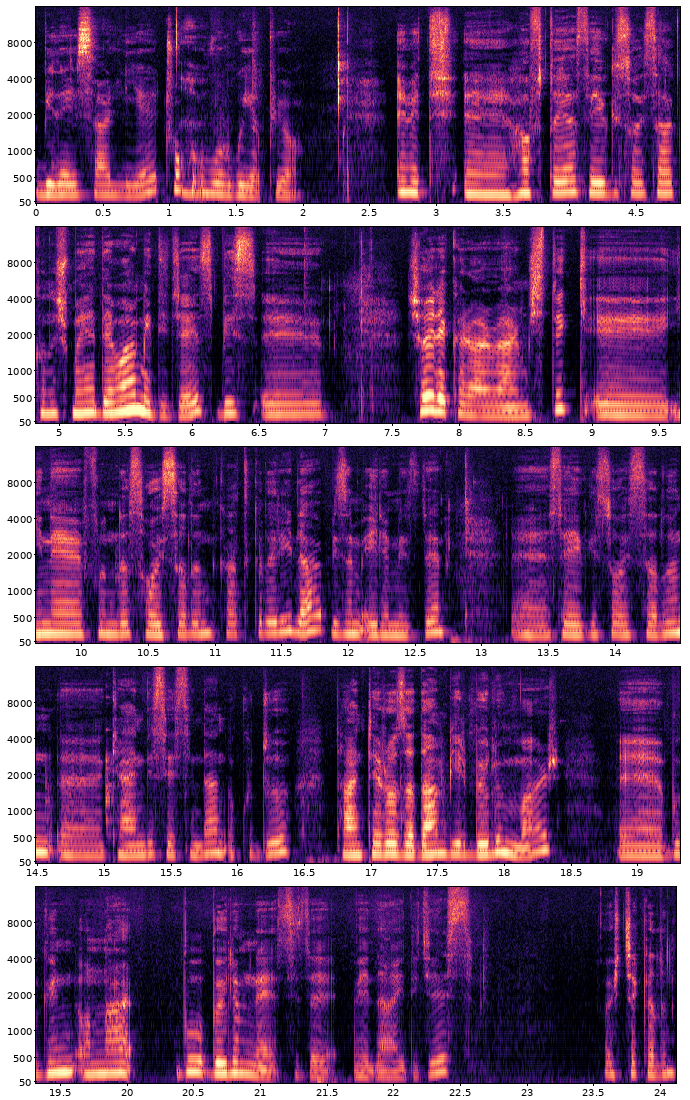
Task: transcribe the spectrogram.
bireyselliğe çok hı. vurgu yapıyor. Evet, e, haftaya Sevgi Soysal konuşmaya devam edeceğiz. Biz e, şöyle karar vermiştik. E, yine Funda Soysal'ın katkılarıyla bizim elimizde e, Sevgi Soysal'ın e, kendi sesinden okuduğu Tante Rosa'dan bir bölüm var. E, bugün onlar bu bölümle size veda edeceğiz. Hoşçakalın.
